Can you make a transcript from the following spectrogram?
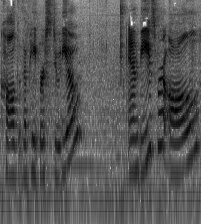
called The Paper Studio. And these were all,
